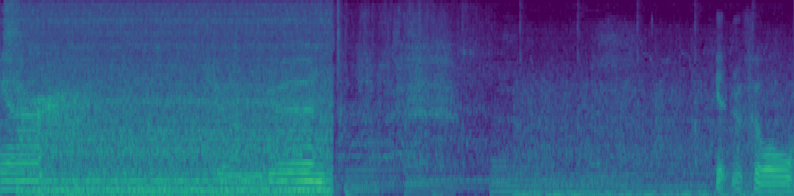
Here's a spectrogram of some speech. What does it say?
Doing good. Getting full.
